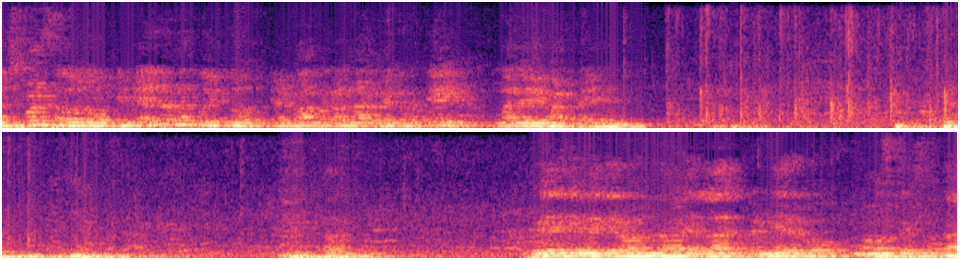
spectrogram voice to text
ಲಕ್ಷ್ಮಣ್ ಸರ್ ಅವರು ನಿಮ್ಮೆಲ್ಲರನ್ನ ಕುರಿತು ಎರಡು ಮಾತುಗಳನ್ನ ಆಡಬೇಕು ಅಂತ ಹೇಳಿ ಮನವಿ ಮಾಡ್ತಾ ಇದ್ದೇನೆ. ವೇದಿಕೆ ಮೇಲಿರುವಂತಹ ಎಲ್ಲ ಗಣ್ಯರಿಗೂ ನಮಸ್ಕರಿಸುತ್ತಾ,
